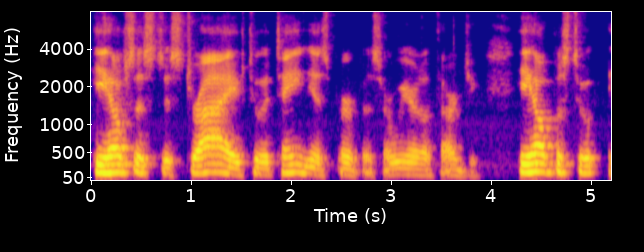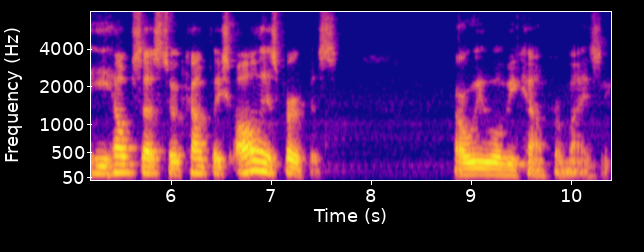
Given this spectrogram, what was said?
He helps us to strive to attain his purpose, or we are lethargic. He helps us to he helps us to accomplish all his purpose, or we will be compromising.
